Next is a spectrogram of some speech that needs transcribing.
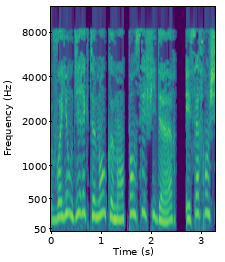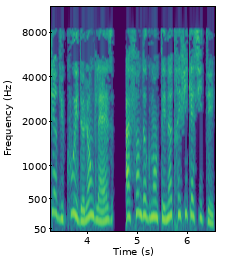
Voyons directement comment penser feeder, et s'affranchir du coup et de l'anglaise, afin d'augmenter notre efficacité.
